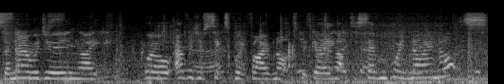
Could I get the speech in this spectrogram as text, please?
So now we're doing like, well, average of 6.5 knots, but going up to 7.9 knots.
